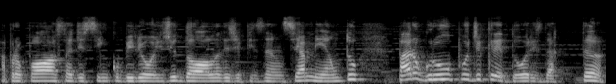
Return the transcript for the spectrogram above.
A proposta de 5 bilhões de dólares de financiamento para o grupo de credores da TAM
